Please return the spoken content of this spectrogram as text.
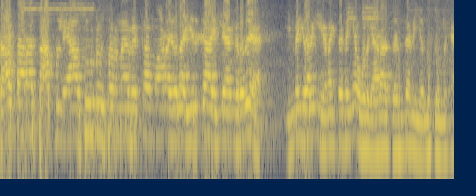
சாப்பிட்டாரா சாப்பிடலையா? சூடு சொரணை வெக்கம் மானம் இதெல்லாம் இருக்கா இல்லையாங்கிறது இன்னைக்கு வரைக்கும் எனக்கு தெரியும். உங்களுக்கு யாராவது தெரிஞ்சா நீங்க வந்து சொல்லுங்க.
